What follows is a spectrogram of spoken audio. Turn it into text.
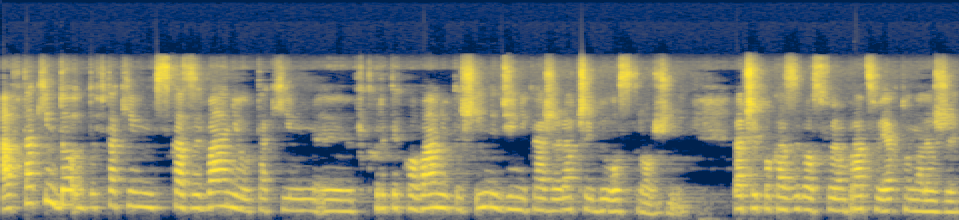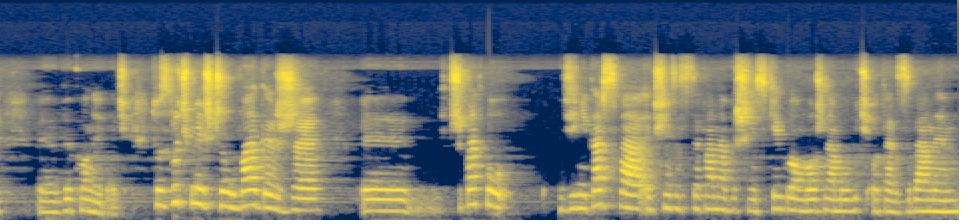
A w takim, do, w takim wskazywaniu, takim y, w krytykowaniu też innych dziennikarzy raczej był ostrożny. Raczej pokazywał swoją pracę, jak to należy y, wykonywać. Tu zwróćmy jeszcze uwagę, że y, w przypadku dziennikarstwa księdza Stefana Wyszyńskiego można mówić o tak zwanym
